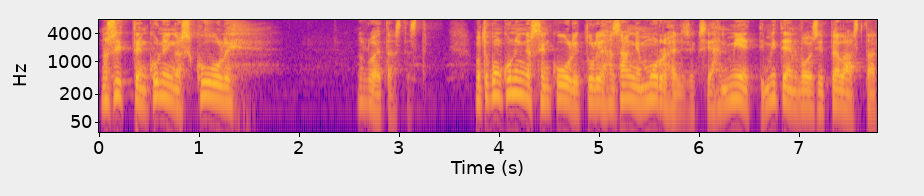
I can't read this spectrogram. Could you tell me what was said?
No sitten kuningas kuuli, no luetaan tästä. Mutta kun kuningas sen kuuli, tuli hän sangen murheelliseksi ja hän mietti, miten voisi pelastaa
